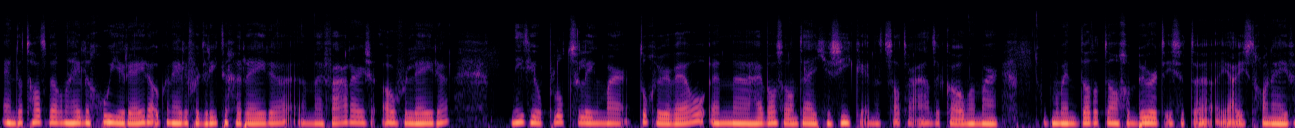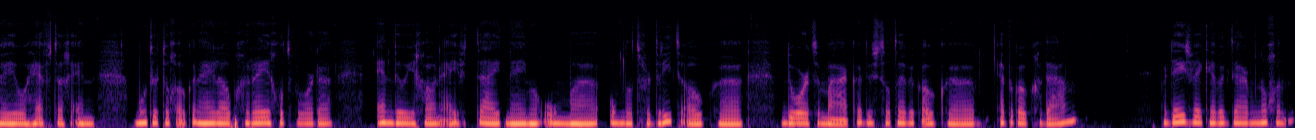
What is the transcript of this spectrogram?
En dat had wel een hele goede reden, ook een hele verdrietige reden. mijn vader is overleden. Niet heel plotseling, maar toch weer wel. En uh, hij was al een tijdje ziek en het zat eraan te komen. Maar op het moment dat het dan gebeurt, is het, uh, ja, is het gewoon even heel heftig. En moet er toch ook een hele hoop geregeld worden. En wil je gewoon even tijd nemen om, uh, om dat verdriet ook door te maken. Dus dat heb ik, ook, heb ik ook gedaan. Maar deze week heb ik daar nog een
